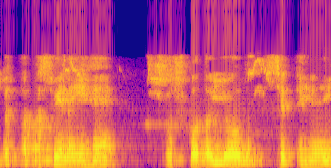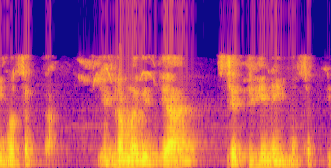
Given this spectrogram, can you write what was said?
जो तपस्वी नहीं है, उसको तो योग सिद्ध ही नहीं हो सकता। ये ब्रह्म विद्या सिद्ध ही नहीं हो सकती।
